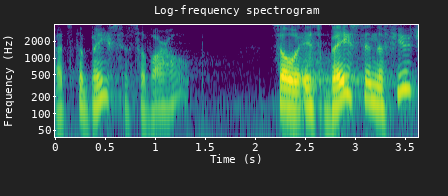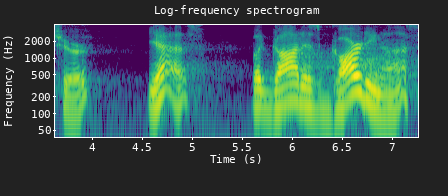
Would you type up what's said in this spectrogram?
That's the basis of our hope. So it's based in the future, yes, but God is guarding us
